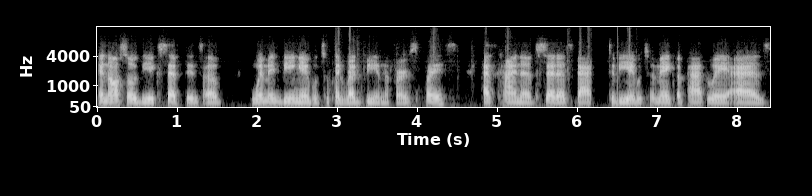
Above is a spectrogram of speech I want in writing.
And also the acceptance of women being able to play rugby in the first place has kind of set us back to be able to make a pathway as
